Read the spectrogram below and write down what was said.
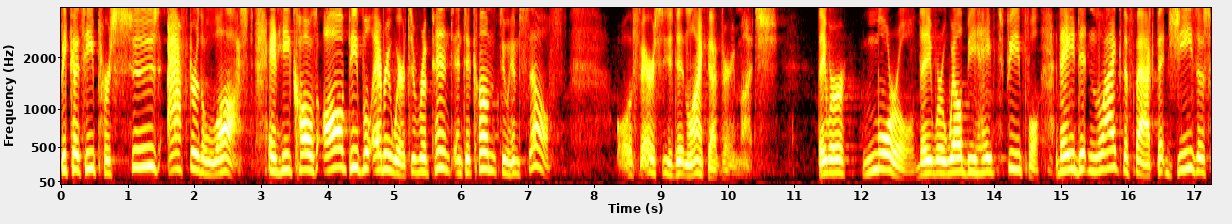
because he pursues after the lost and he calls all people everywhere to repent and to come to himself. Well, the Pharisees didn't like that very much. They were moral. They were well behaved people. They didn't like the fact that Jesus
